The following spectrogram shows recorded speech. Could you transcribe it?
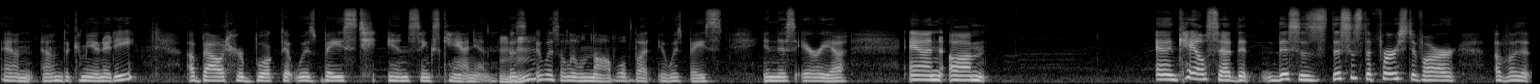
and and the community about her book that was based in Sinks Canyon. It, was, it was a little novel, but it was based in this area, and um, and Cale said that this is this is the first of our of a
